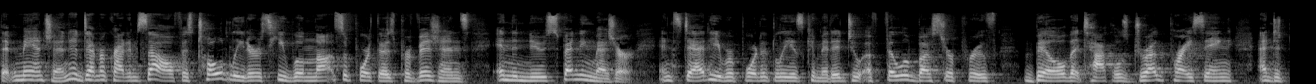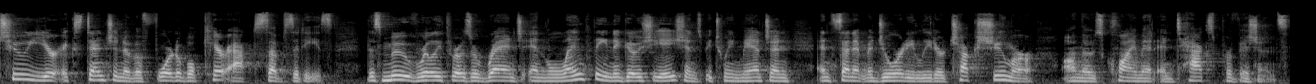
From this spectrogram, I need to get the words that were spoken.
that Manchin, a Democrat himself, has told leaders he will not support those provisions in the new spending measure. Instead, he reportedly is committed to a filibuster proof bill that tackles drug pricing and a two year extension of Affordable Care Act subsidies. This move really throws a wrench in lengthy negotiations between Manchin and Senate Majority Leader Chuck Schumer on those climate and tax provisions.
